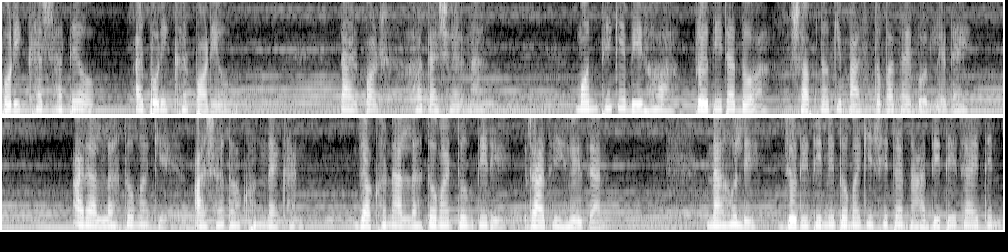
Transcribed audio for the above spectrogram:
পরীক্ষার সাথেও আর পরীক্ষার পরেও। তারপর হতাশ হয়েও না। মন থেকে বের হওয়া প্রতিটা দোয়া স্বপ্নকে বাস্তবতায় বদলে দেয়। আর আল্লাহ তোমাকে আশা তখন দেখান, যখন আল্লাহ তোমার তকদিরে রাজি হয়ে যান। না হলে যদি তিনি তোমাকে সেটা না দিতে চাইতেন,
